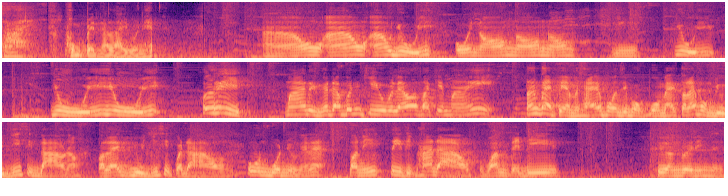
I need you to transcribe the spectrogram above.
ทราย ผมเป็นอะไรวะเนี่ย เอาเอาเอาหยุยโอ้ยน้องน้องน้องยิงหยุยหยุยหยุยเฮ้ย มาถึงก็ดับเบิลคิวไปแล้วอะซาเกมไมตั้งแต่เปลี่ยนมาใช้ iPhone 16 Pro Max ตอนแรกผมอยู่ 20 ดาวเนาะ ตอนแรกอยู่ 20 กว่าดาวก็วนๆอยู่งั้นน่ะ ตอนนี้ 45 ดาว ผมว่ามันเป็นที่เครื่องด้วยนิดนึง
